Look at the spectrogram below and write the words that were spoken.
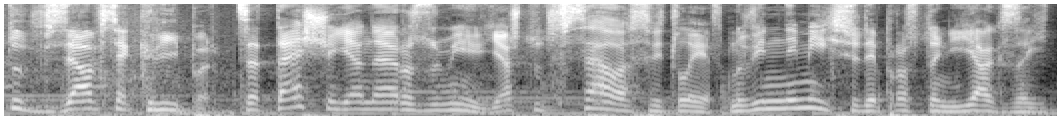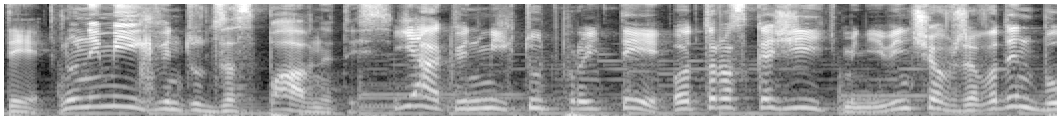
тут взявся кріпер? Це те, що я не розумію. Я ж тут все освітлив. Ну він не міг сюди просто ніяк зайти. Ну не міг він тут заспавнитись. Як він міг тут пройти? От розкажіть мені, він що вже в один блок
